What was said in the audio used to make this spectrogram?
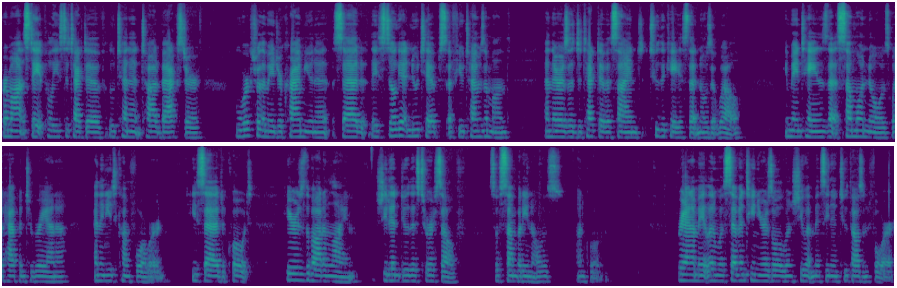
Vermont State Police Detective Lieutenant Todd Baxter, who works for the Major Crime Unit, said they still get new tips a few times a month, and there is a detective assigned to the case that knows it well. He maintains that someone knows what happened to Brianna, and they need to come forward. He said, quote, Here's the bottom line. She didn't do this to herself, so somebody knows, unquote. Brianna Maitland was 17 years old when she went missing in 2004.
